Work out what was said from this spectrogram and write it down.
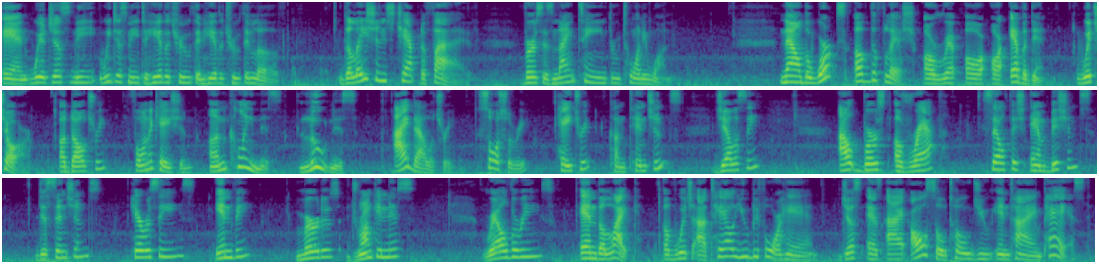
And we just need we just need to hear the truth and hear the truth in love. Galatians chapter 5 verses 19 through 21. Now the works of the flesh are, re- are, are evident, which are adultery, fornication, uncleanness, lewdness, idolatry, sorcery, hatred, contentions, jealousy, outburst of wrath, selfish ambitions, dissensions, heresies, envy, murders, drunkenness, revelries, and the like, of which I tell you beforehand, just as I also told you in time past,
